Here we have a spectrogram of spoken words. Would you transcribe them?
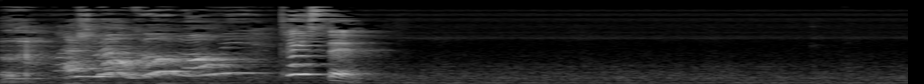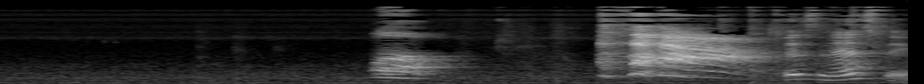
I smell good, mommy. Taste it. Oh. Nasty.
